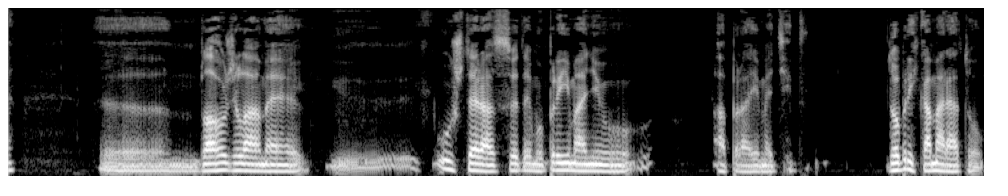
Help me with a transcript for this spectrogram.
ehm, blahoželáme ehm, už teraz svetému príjmaniu a prajeme ti dobrých kamarátov.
